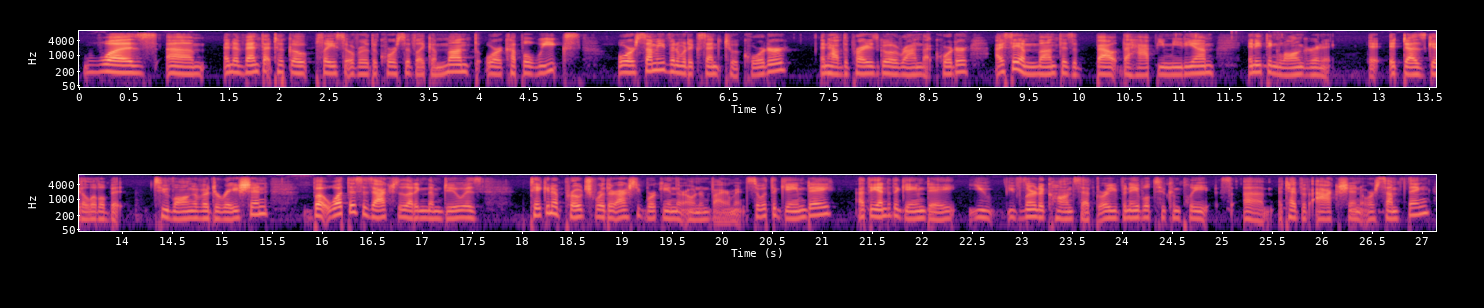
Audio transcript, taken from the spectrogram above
was um, an event that took place over the course of like a month or a couple weeks, or some even would extend it to a quarter and have the parties go around that quarter. I say a month is about the happy medium. Anything longer and it, it, it does get a little bit too long of a duration. But what this is actually letting them do is take an approach where they're actually working in their own environment. So with the game day, at the end of the game day, you you've learned a concept or you've been able to complete um, a type of action or something,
